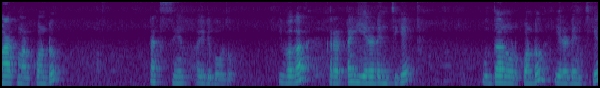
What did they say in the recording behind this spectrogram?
ಮಾರ್ಕ್ ಮಾಡಿಕೊಂಡು ಟಕ್ಸ್ ಹಿಡಿಬೋದು. ಇವಾಗ ಕರೆಕ್ಟಾಗಿ ಎರಡು ಇಂಚಿಗೆ ಉದ್ದ ನೋಡಿಕೊಂಡು ಎರಡು ಇಂಚಿಗೆ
